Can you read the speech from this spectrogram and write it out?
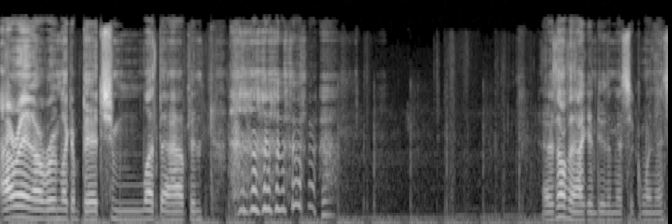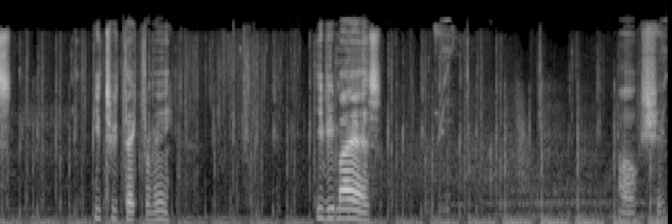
I ran in our room like a bitch and let that happen. There's nothing I can do to Mystic win this. He's too thick for me. He beat my ass. Oh shit.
